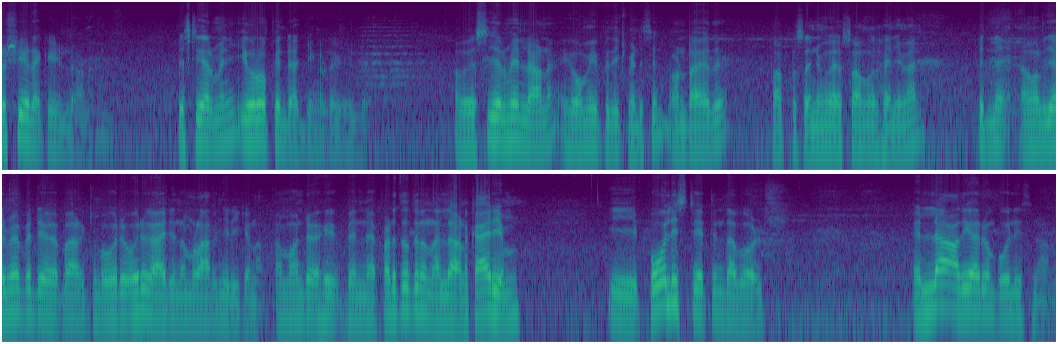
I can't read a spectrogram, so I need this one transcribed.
റഷ്യയുടെ കീഴിലാണ്. വെസ്റ്റ് ജർമ്മനി യൂറോപ്യൻ രാജ്യങ്ങളുടെ കീഴിൽ. അപ്പോൾ വെസ്റ്റ് ജർമ്മനിയിലാണ് ഹോമിയോപ്പതിക് മെഡിസിൻ ഉണ്ടായത്. ഡോക്ടർ സനിമ സാമുൽ ഹനിമാൻ പിന്നെ ജർമ്മനിയെ പറ്റി പഠിക്കുമ്പോൾ ഒരു ഒരു കാര്യം നമ്മൾ അറിഞ്ഞിരിക്കണം. മോന്റെ പിന്നെ പഠിത്തത്തിന് നല്ലതാണ്. കാര്യം ഈ police state in the world എല്ലാ അധികാരവും പോലീസിനാണ്.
